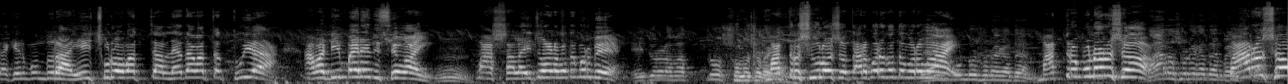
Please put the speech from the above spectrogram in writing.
দেখেন বন্ধুরা এই ছোট বাচ্চা লেদা বাচ্চা তুইয়া আবার ডিম বাইরে দিচ্ছে ভাই। হুম। এই জোড়া কত পড়বে? এই জোড়াটা মাত্র ষোলোশো টাকা। মাত্র ষোলোশো তারপরে কত বড় ভাই? পনেরোশো টাকা দেন। মাত্র পনেরোশো। বারোশো টাকা দেন ভাই। বারোশো।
